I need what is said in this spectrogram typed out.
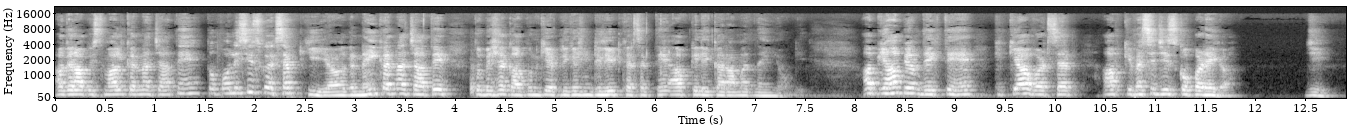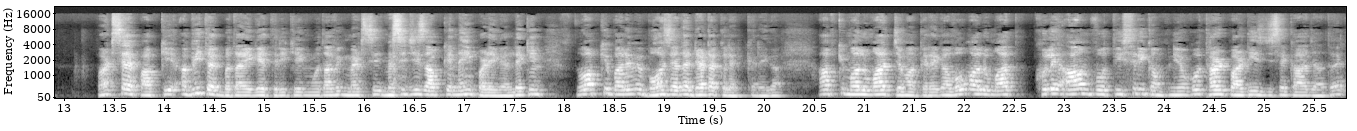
अगर आप इस्तेमाल करना चाहते हैं तो पॉलिसीज़ को एक्सेप्ट कीजिए। अगर नहीं करना चाहते तो बेशक आप उनकी एप्लीकेशन डिलीट कर सकते हैं। आपके लिए करामत नहीं होगी। अब यहाँ पे हम देखते हैं कि क्या व्हाट्सएप आपके मैसेजेस को पढ़ेगा। जी व्हाट्सएप आपके अभी तक बताए गए तरीके के मुताबिक मैसेजेस आपके नहीं पढ़ेगा, लेकिन वो आपके बारे में बहुत ज़्यादा डाटा कलेक्ट करेगा। आपकी मालूम जमा करेगा। वो मालूम खुले आम वो तीसरी कंपनियों को थर्ड पार्टीज़ जिसे कहा जाता है,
